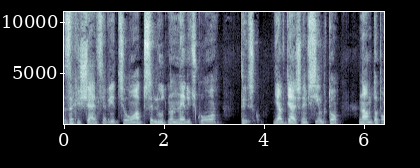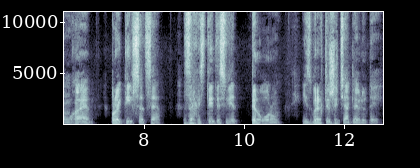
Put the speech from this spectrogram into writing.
захищається від цього абсолютно нелюдського тиску. Я вдячний всім, хто нам допомагає пройти все це, захиститись від терору і зберегти життя для людей.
